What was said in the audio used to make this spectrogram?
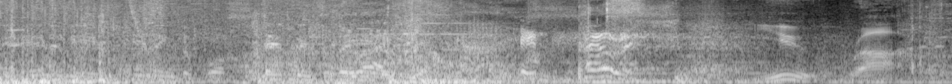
The enemy is killing the boss. Step into the light and perish. You rock.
